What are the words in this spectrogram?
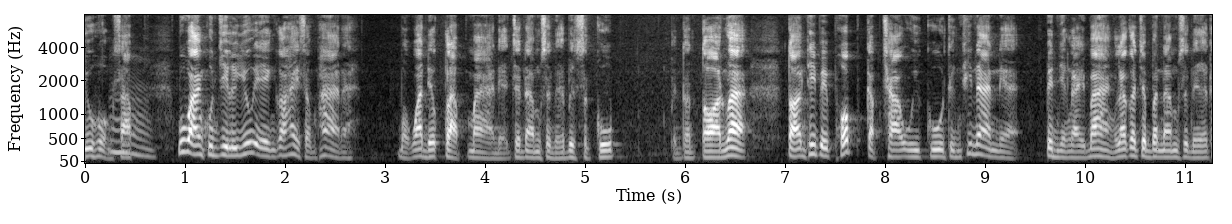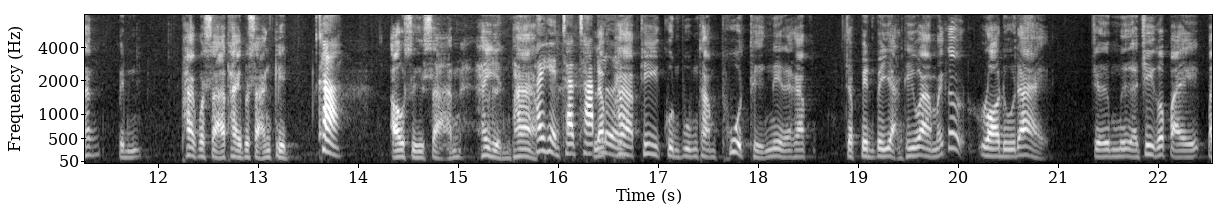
ยุห่วงทรัพย์เมื่อวานคุณจิรยุเองก็ให้สัมภาษณ์นะบอกว่าเดี๋ยวกลับมาเนี่ยจะนำเสนอเป็นสกู๊ปเป็นตอนๆว่า ตอนที่ไปพบกับชาวอุยกูร์ถึงที่นั่นเนี่ยเป็นอย่างไรบ้าง แล้วก็จะมานำเสนอทั้งเป็นภาคภาษาไทยภาษาอังกฤษ ค่ะ เอาสื่อสารให้เห็นภาพ ให้เห็นชัดๆและเลย ภาพที่คุณภูมิธรรมพูดถึงนี่นะครับ จะเป็นไปอย่างที่ว่าไหมก็รอดูได้ เจอมืออาชีพก็ไปไป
